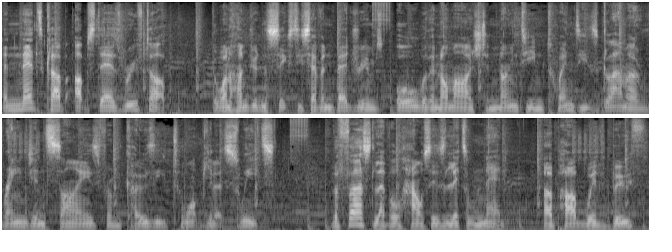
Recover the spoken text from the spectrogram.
and Ned's Club upstairs rooftop. The 167 bedrooms, all with an homage to 1920s glamour, range in size from cozy to opulent suites. The first level houses Little Ned, a pub with booth,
